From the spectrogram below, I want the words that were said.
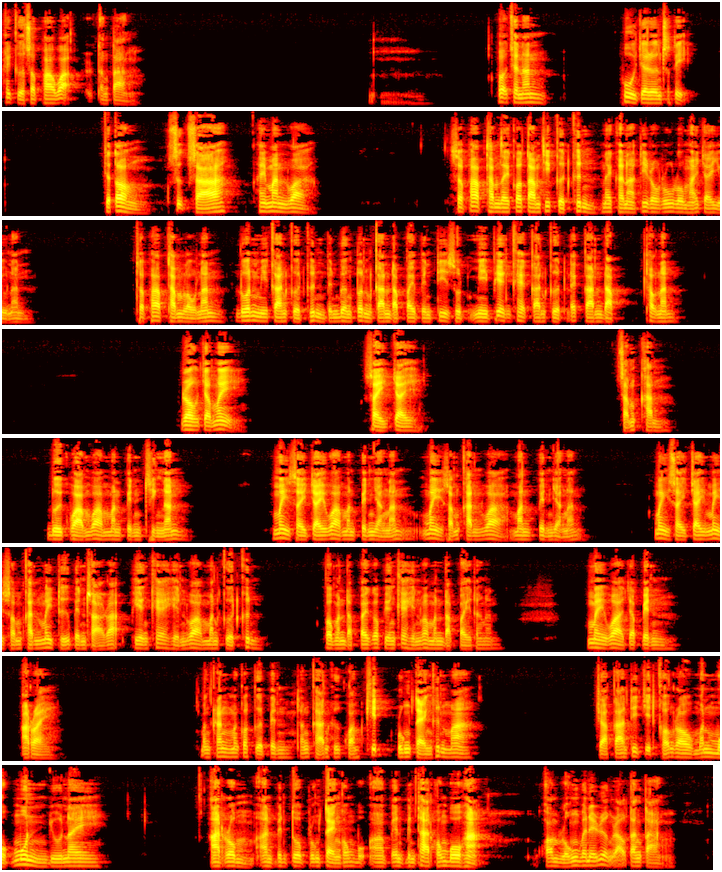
ให้เกิดสภาวะต่าง ๆ เพราะฉะนั้นผู้เจริญสติ จะต้องศึกษาให้มั่นว่า สภาพธรรมใดก็ตามที่เกิดขึ้นในขณะที่เรารู้ลมหายใจอยู่นั้น สภาพธรรมเหล่านั้นล้วนมีการเกิดขึ้นเป็นเบื้องต้นการดับไปเป็นที่สุด มีเพียงแค่การเกิดและการดับเท่านั้น เราจะไม่ใส่ใจสำคัญ โดยความว่ามันเป็นสิ่งนั้น ไม่ใส่ใจว่ามันเป็นอย่างนั้น ไม่สำคัญว่ามันเป็นอย่างนั้น ไม่ใส่ใจไม่สำคัญไม่ถือเป็นสาระ เพียงแค่เห็นว่ามันเกิดขึ้นพอมันดับไปก็เพียงแค่เห็นว่ามันดับไปทั้งนั้น ไม่ว่าจะเป็นอะไร บางครั้งมันก็เกิดเป็นสังขารคือความคิดปรุงแต่งขึ้นมา จากการที่จิตของเรา มันหมกมุ่นอยู่ในอารมณ์ อันเป็นตัวปรุงแต่งของเป็นเป็นธาตุของโบหะ ความหลงไปในเรื่องราวต่าง ๆ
